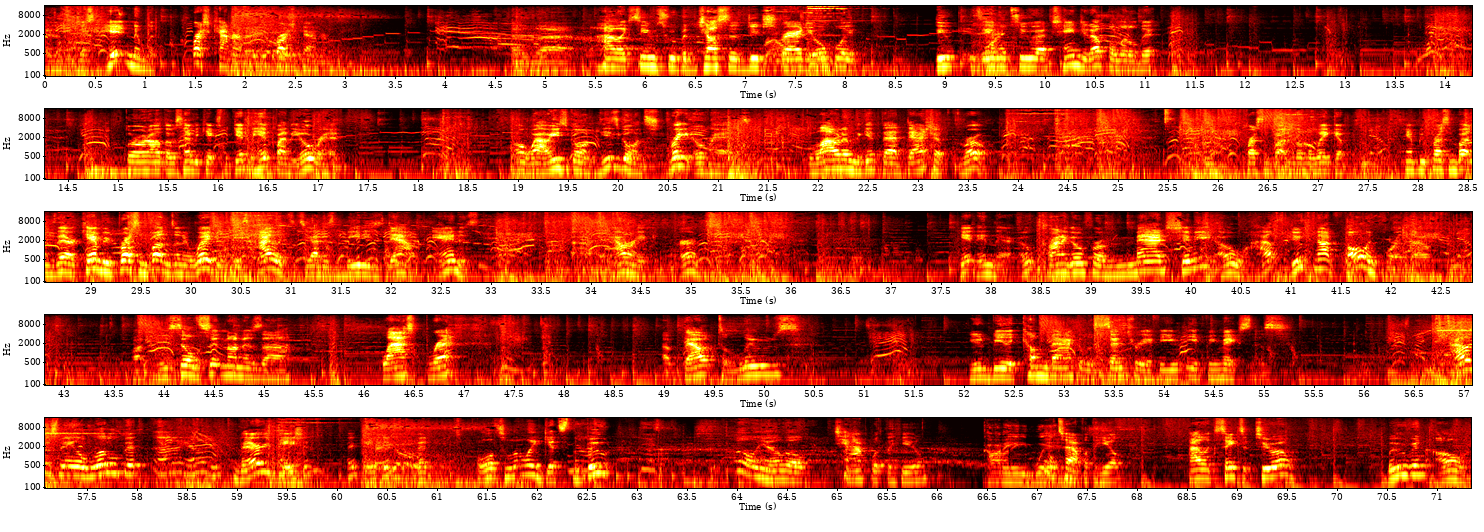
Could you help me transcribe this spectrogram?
And just hitting them with crush counter, crush counter. As uh, Hylex seems to have adjusted Duke's strategy. Hopefully Duke is able to uh, change it up a little bit. Throwing out those heavy kicks, but getting hit by the overhead. Oh wow, he's going he's going straight overheads. Allowed him to get that dash up throw pressing buttons on the wake up. Can't be pressing buttons there. Can't be pressing buttons on your wake up because Hylex has got his meaties down and his uh, counter hit Getting in there. Oh, trying to go for a mad shimmy. Oh, Hy- Duke not falling for it though. But he's still sitting on his uh, last breath. About to lose. He'd be the comeback of the century if he if he makes this. Alex being a little bit, uh, you know, very patient, very patient, but ultimately gets the boot. Little, you know, little tap with the heel. Cutting Little tap with the heel. Alex takes it 2-0. Moving on.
